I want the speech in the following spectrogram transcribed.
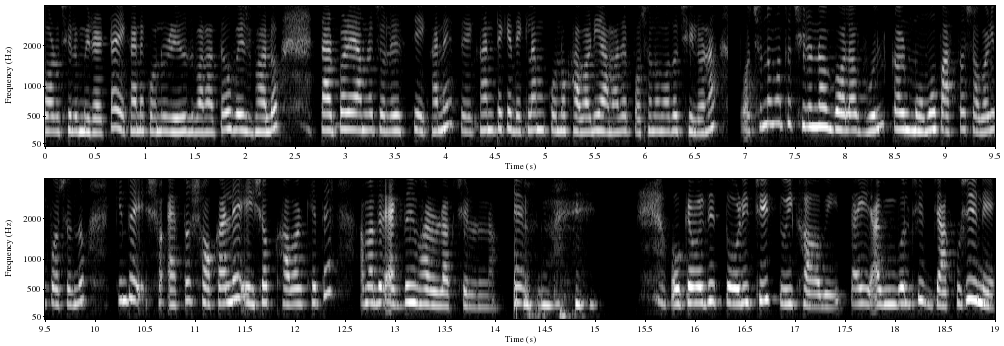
বড় ছিল মিরারটা, এখানে কোনো রিলস বানাতেও বেশ ভালো। তারপরে আমরা চলে এসেছি এখানে, তো এখান থেকে দেখলাম কোনো খাবারই আমাদের পছন্দ মতো ছিল না। পছন্দ মতো ছিল না বলা ভুল, কারণ মোমো, পাস্তা সবারই পছন্দ, কিন্তু এত সকালে এইসব খাবার খেতে আমাদের একদমই ভালো লাগছিল না। ওকে বলছি, তোরই ট্রিট তুই খাওয়াবি। তাই আমি বলছি, যা খুশি নে।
